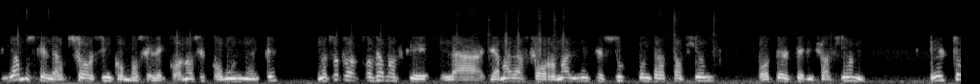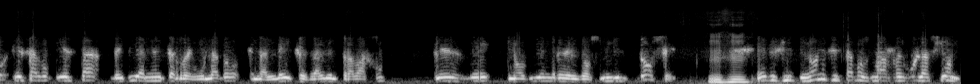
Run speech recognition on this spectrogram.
digamos que el outsourcing, como se le conoce comúnmente, no es otra cosa más que la llamada formalmente subcontratación o tercerización esto es algo que está debidamente regulado en la Ley Federal del Trabajo desde noviembre del 2012. Es decir, no necesitamos más regulación.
